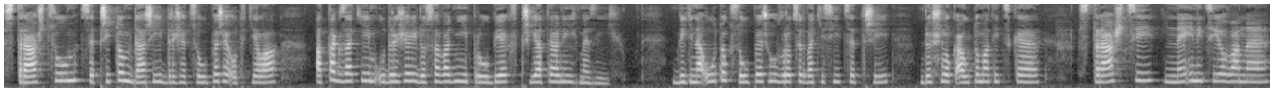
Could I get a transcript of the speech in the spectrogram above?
Strážcům se přitom daří držet soupeře od těla a tak zatím udrželi dosavadní průběh v přijatelných mezích. Byť na útok soupeřů v roce 2003 došlo k automatické strážci neiniciované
